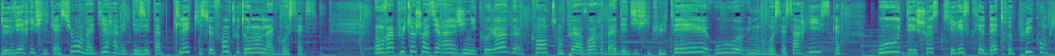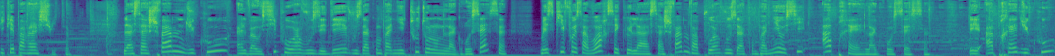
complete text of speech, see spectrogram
de vérification, on va dire, avec des étapes clés qui se font tout au long de la grossesse. On va plutôt choisir un gynécologue quand on peut avoir ben, des difficultés ou une grossesse à risque ou des choses qui risquent d'être plus compliquées par la suite. La sage-femme, du coup, elle va aussi pouvoir vous aider, vous accompagner tout au long de la grossesse. Mais ce qu'il faut savoir, c'est que la sage-femme va pouvoir vous accompagner aussi après la grossesse. Et après, du coup,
